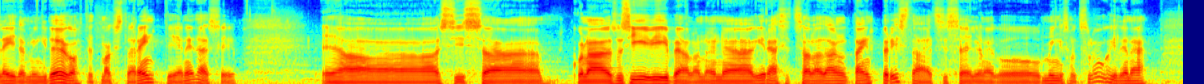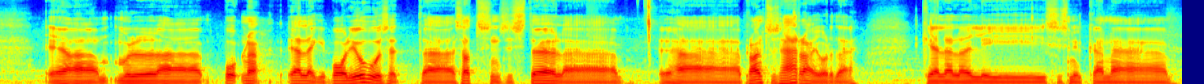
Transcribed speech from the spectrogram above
leida mingi töökoht, et maksta renti ja nii edasi ja siis äh, kuna su CV peal on, on ju kirjas, et sa oled ainult, ainult barista, et siis see oli nagu mingis mõttes loogiline. ja mul äh,, noh, jällegi pool juhus, et äh, sattusin siis tööle ühe prantsuse härra juurde, kellel oli siis niisugune Äh,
